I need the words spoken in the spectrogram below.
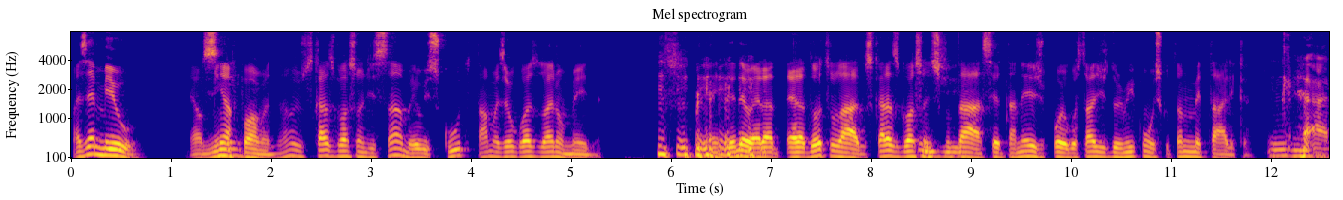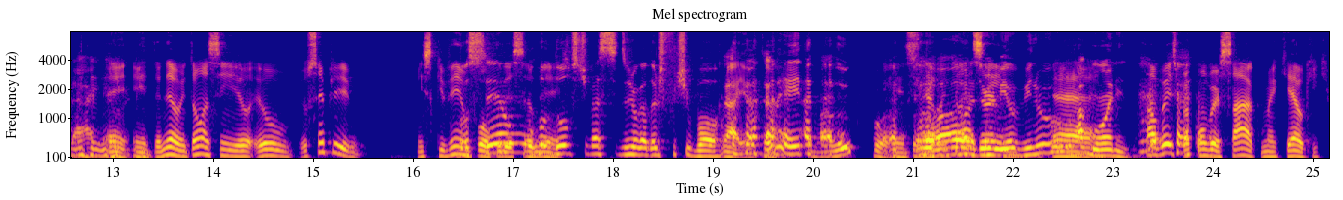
Mas é meu, é a minha Sim. forma. Não, Os caras gostam de samba, eu escuto, tá? Mas eu gosto do Iron Maiden. Entendeu? Era, era do outro lado. Os caras gostam de Entendi. escutar sertanejo, pô, eu gostava de dormir com, escutando Metallica. Caraca. É, entendeu? Então, assim, eu, eu, eu sempre me esquivei um pouco é desse o ambiente. Rodolfo se tivesse sido jogador de futebol. Ah, eu também, tá maluco? Pô, Entendeu? só Então, assim, dormir ouvindo é, Ramones. Talvez para conversar, como é que é, o que, que-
